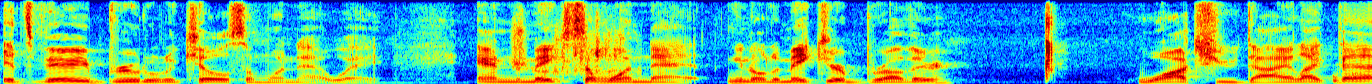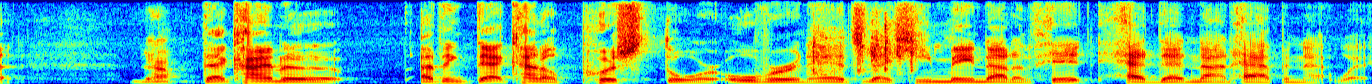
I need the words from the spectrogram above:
it's very brutal to kill someone that way. And to make someone that, you know, to make your brother watch you die like that, yeah, that kind of I think that kind of pushed Thor over an edge that he may not have hit had that not happened that way.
